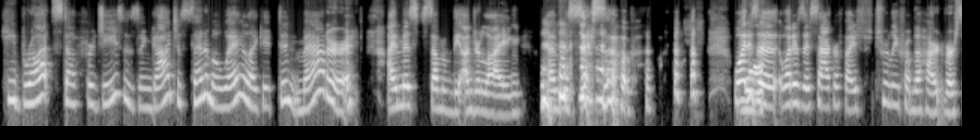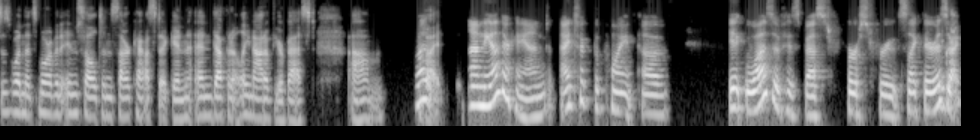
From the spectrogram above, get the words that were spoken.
he brought stuff for Jesus, and God just sent him away like it didn't matter. And I missed some of the underlying emphasis of what is a what is a sacrifice truly from the heart versus one that's more of an insult and sarcastic and and definitely not of your best um Well, but on the other hand, I took the point of it was of his best first fruits. Like there is okay. a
